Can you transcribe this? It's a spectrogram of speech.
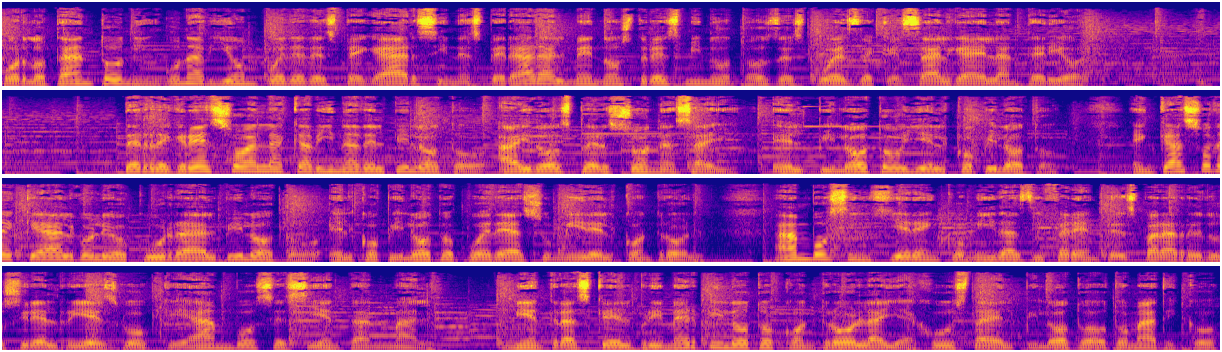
Por lo tanto, ningún avión puede despegar sin esperar al menos tres minutos después de que salga el anterior. De regreso a la cabina del piloto, hay dos personas ahí, el piloto y el copiloto. En caso de que algo le ocurra al piloto, el copiloto puede asumir el control. Ambos ingieren comidas diferentes para reducir el riesgo que ambos se sientan mal. Mientras que el primer piloto controla y ajusta el piloto automático,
